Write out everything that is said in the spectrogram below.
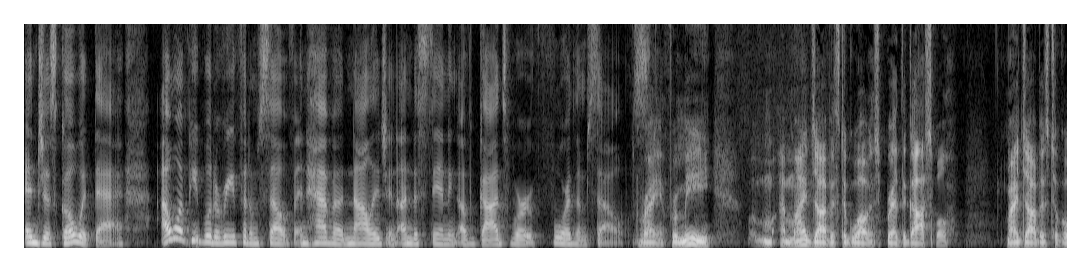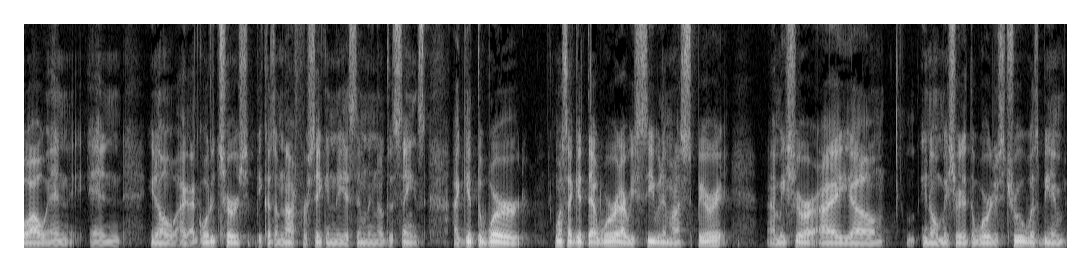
and just go with that i want people to read for themselves and have a knowledge and understanding of god's word for themselves Right. For me, my job is to go out and spread the gospel. My job is to go out and and you know I, I go to church because I'm not forsaking the assembling of the saints. I get the word. Once I get that word, I receive it in my spirit. I make sure I um, you know make sure that the word is true. What's being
